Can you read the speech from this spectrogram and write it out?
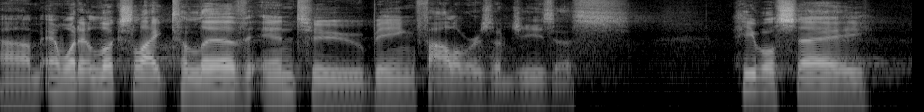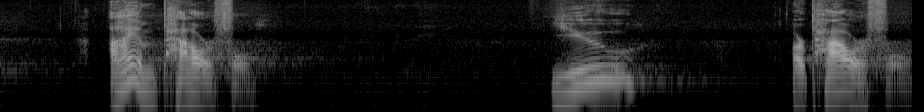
um, and what it looks like to live into being followers of Jesus, he will say, I am powerful. You are powerful.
